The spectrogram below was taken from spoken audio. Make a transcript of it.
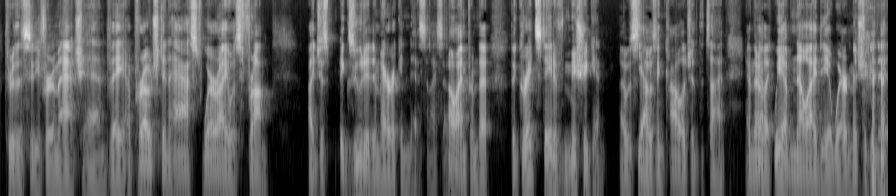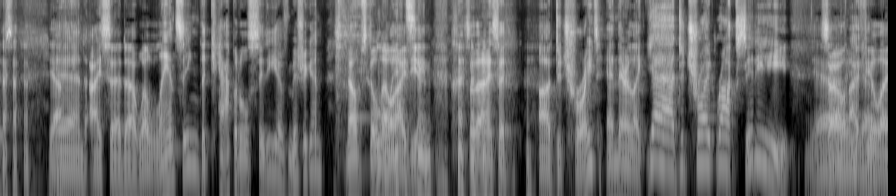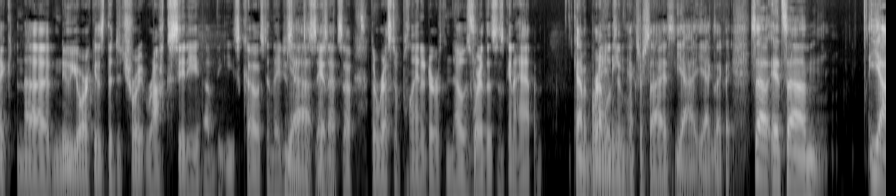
through the city for a match, and they approached and asked where I was from. I just exuded Americanness, and I said, "Oh, I'm from the the great state of Michigan." I was yeah. I was in college at the time, and they're yeah. like, "We have no idea where Michigan is." yeah, and I said, uh, "Well, Lansing, the capital city of Michigan." Nope, still no idea. so then I said, uh, "Detroit," and they're like, "Yeah, Detroit, Rock City." Yeah. So I go. feel like uh, New York is the Detroit Rock City of the East Coast, and they just yeah, have to say that so the rest of planet Earth knows where this is going to happen kind of a branding Relatively. exercise. Yeah, yeah, exactly. So it's um yeah,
